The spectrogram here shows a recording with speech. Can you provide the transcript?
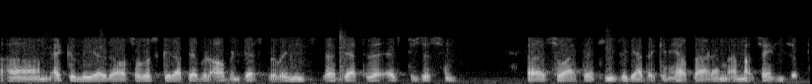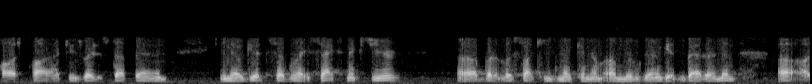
um, Eku Leota also looks good out there, but Auburn desperately needs uh, depth at the edge position. Uh, so I think he's the guy that can help out. I'm, I'm not saying he's a polished product. He's ready to step in and, you know, get seven or eight sacks next year. Uh, but it looks like he's making a, a move there and getting better. And then uh,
